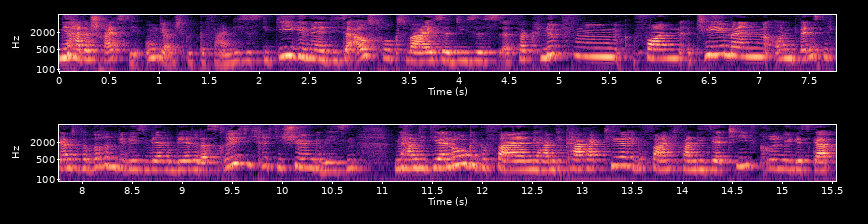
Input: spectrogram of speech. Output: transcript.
Mir hat der Schreibstil unglaublich gut gefallen. Dieses Gediegene, diese Ausdrucksweise, dieses äh, Verknüpfen von Themen und wenn es nicht ganz so verwirrend gewesen wäre, wäre das richtig, richtig schön gewesen. Mir haben die Dialoge gefallen, mir haben die Charaktere gefallen, ich fand die sehr tiefgründig. Es gab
